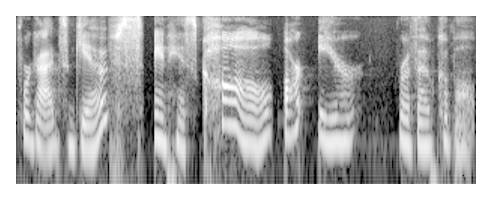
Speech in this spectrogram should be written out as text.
For God's gifts and his call are irrevocable.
